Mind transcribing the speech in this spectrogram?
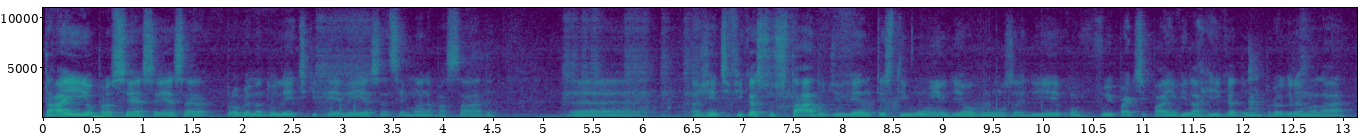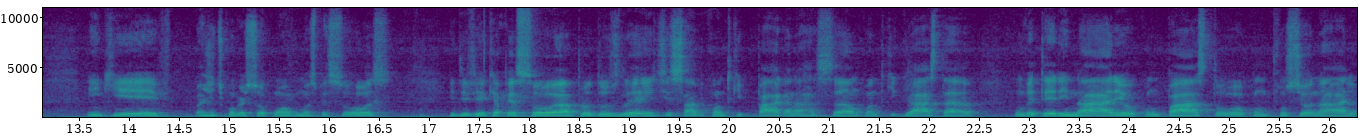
Tá aí o processo, aí, esse problema do leite que teve aí essa semana passada. É, a gente fica assustado de ver um testemunho de alguns ali. Eu fui participar em Vila Rica de um programa lá, em que a gente conversou com algumas pessoas e de ver que a pessoa produz leite, sabe quanto que paga na ração, quanto que gasta com veterinário, com pasto, com funcionário,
